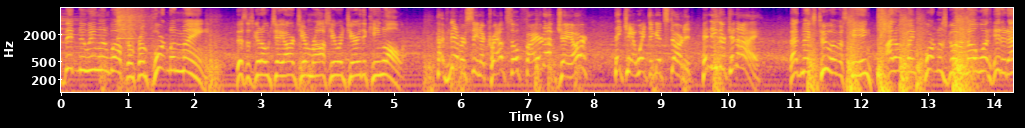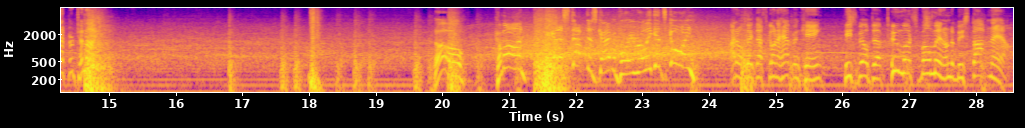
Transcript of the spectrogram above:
big New England welcome from Portland, Maine. This is good old JR Jim Ross here with Jerry the King Lawler. I've never seen a crowd so fired up, JR. They can't wait to get started, and neither can I. That makes two of us, King. I don't think Portland's going to know what hit it after tonight. Uh-oh. Come on. We gotta stop this guy before he really gets going. I don't think that's going to happen, King. He's built up too much momentum to be stopped now.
